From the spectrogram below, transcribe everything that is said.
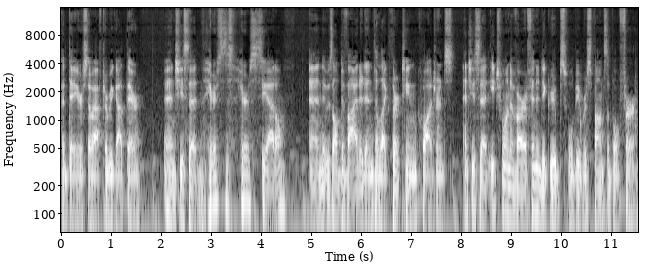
a day or so after we got there, and she said, "Here's here's Seattle," and it was all divided into like 13 quadrants. And she said each one of our affinity groups will be responsible for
